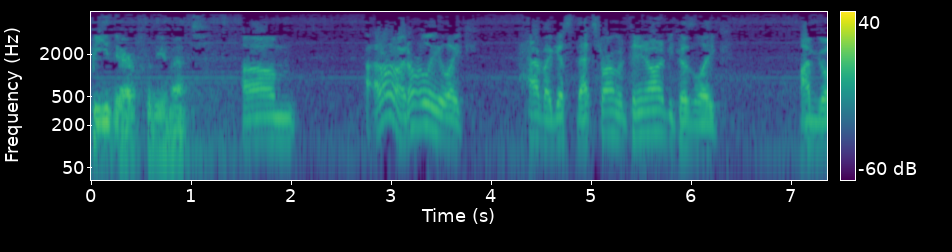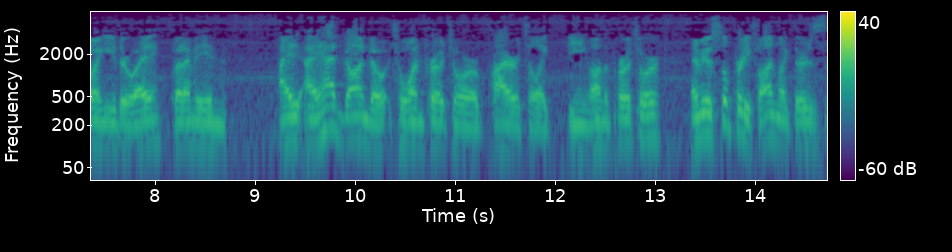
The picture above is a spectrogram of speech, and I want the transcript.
be there for the event? Um, I don't know. I don't really like have, I guess, that strong opinion on it because like I'm going either way. But I mean, I, I had gone to, to one Pro Tour prior to like being on the Pro Tour. I mean, it was still pretty fun. Like there's,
